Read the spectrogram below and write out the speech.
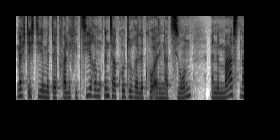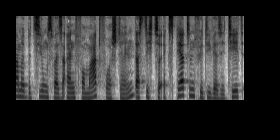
möchte ich dir mit der Qualifizierung interkulturelle Koordination eine Maßnahme bzw. ein Format vorstellen, das dich zur Expertin für Diversität,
